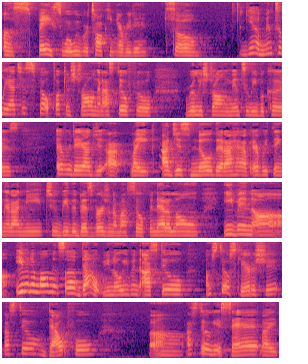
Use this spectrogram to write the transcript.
a space where we were talking every day. So, yeah, mentally, I just felt fucking strong, and I still feel really strong mentally because every day I just I, like I just know that I have everything that I need to be the best version of myself, and that alone even uh, even in moments of doubt, you know, even I still I'm still scared of shit. I still doubtful. Uh, I still get sad. Like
